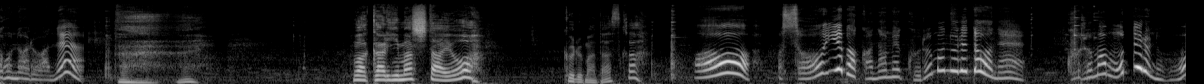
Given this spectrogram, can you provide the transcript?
そうなるわね。わかりましたよ。車出すか。ああそういえば要車濡れたわね。車持ってるの？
